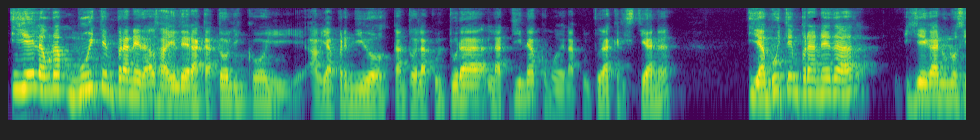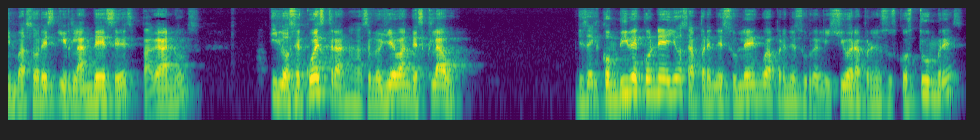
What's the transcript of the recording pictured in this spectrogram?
Y él a una muy temprana edad, o sea, él era católico y había aprendido tanto de la cultura latina como de la cultura cristiana, y a muy temprana edad llegan unos invasores irlandeses, paganos, y lo secuestran, o sea, se lo llevan de esclavo. Entonces él convive con ellos, aprende su lengua, aprende su religión, aprende sus costumbres,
